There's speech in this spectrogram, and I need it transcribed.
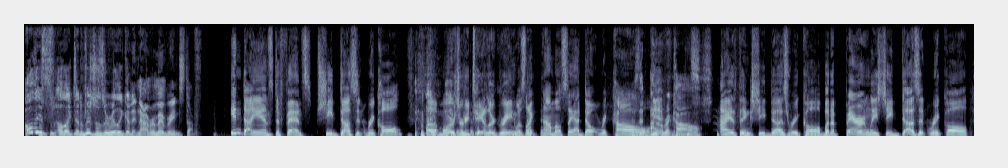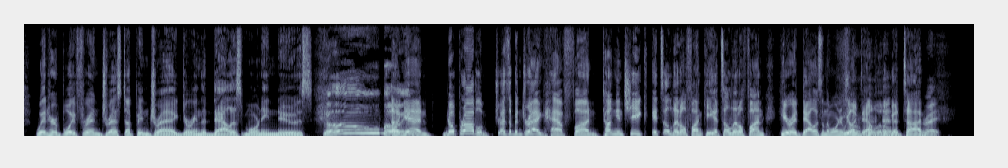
all these elected officials are really good at not remembering stuff. In Diane's defense, she doesn't recall. Uh, Marjorie Taylor Greene was like, I'm going to say I don't There's recall. a I don't recall. I think she does recall, but apparently she doesn't recall when her boyfriend dressed up in drag during the Dallas morning news. Oh boy! Again, no problem. Dress up in drag, have fun. Tongue in cheek, it's a little funky, it's a little fun. Here at Dallas in the morning, we like to have a little good time. right.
